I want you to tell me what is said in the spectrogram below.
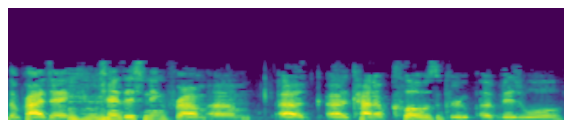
the project, mm-hmm. transitioning from um, a, a, kind of closed group of visual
